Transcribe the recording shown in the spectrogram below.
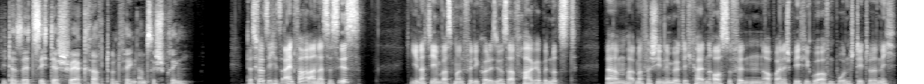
widersetzt sich der Schwerkraft und fängt an zu springen. Das hört sich jetzt einfacher an, als es ist. Je nachdem, was man für die Kollisionsabfrage benutzt, ähm, hat man verschiedene Möglichkeiten herauszufinden, ob eine Spielfigur auf dem Boden steht oder nicht.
